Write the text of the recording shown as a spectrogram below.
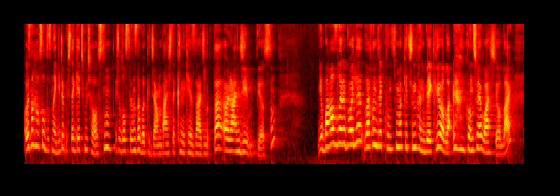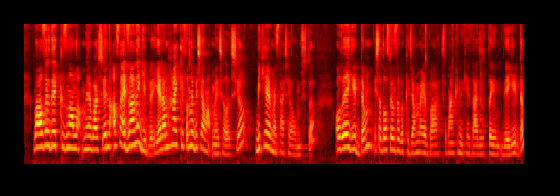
O yüzden hasta odasına girip işte geçmiş olsun, işte dosyanıza bakacağım, ben işte klinik eczacılıkta öğrenciyim diyorsun. Ya bazıları böyle zaten direkt konuşmak için hani bekliyorlar, konuşmaya başlıyorlar. Bazıları direkt kızını anlatmaya başlıyor. Yani aslında eczane gibi. Gelen herkes sana bir şey anlatmaya çalışıyor. Bir kere mesela şey olmuştu. Odaya girdim, işte dosyanıza bakacağım, merhaba, işte ben klinik eczacılıktayım diye girdim.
